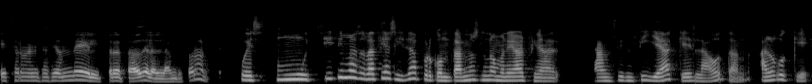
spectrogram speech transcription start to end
esta organización del Tratado del Atlántico Norte. Pues muchísimas gracias, Isa, por contarnos de una manera al final tan sencilla que es la OTAN, algo que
